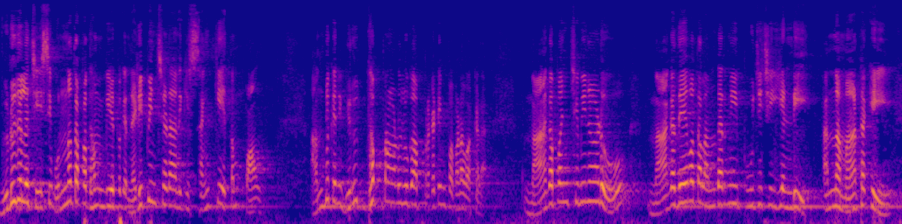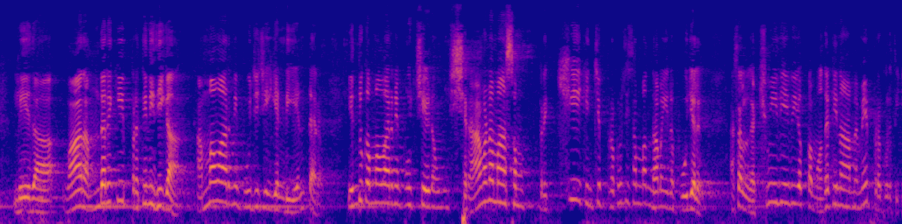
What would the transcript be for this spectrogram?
విడుదల చేసి ఉన్నత పదం వైపుకి నడిపించడానికి సంకేతం పాము. అందుకని విరుద్ధ ప్రాణులుగా ప్రకటింపబడవు అక్కడ. నాగపంచమి నాడు నాగదేవతలందరినీ పూజ చెయ్యండి అన్న మాటకి లేదా వారందరికీ ప్రతినిధిగా అమ్మవారిని పూజ చెయ్యండి అంటారు. ఎందుకు అమ్మవారిని పూజ చేయడం? శ్రావణ మాసం ప్రత్యేకించి ప్రకృతి సంబంధమైన పూజలు. అసలు లక్ష్మీదేవి యొక్క మొదటి నామమే ప్రకృతి.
